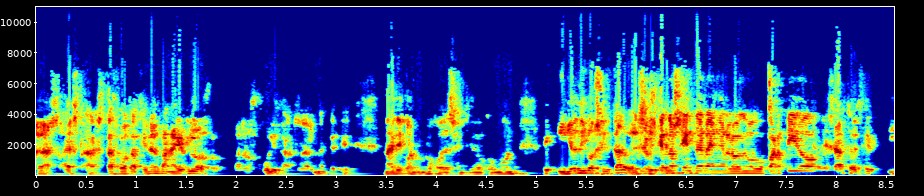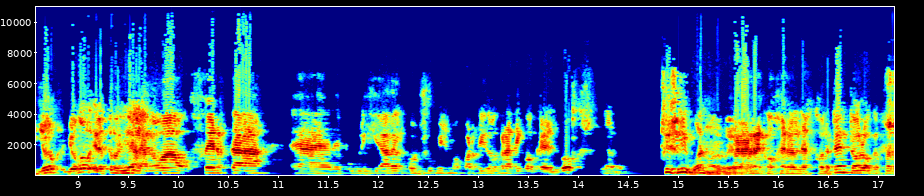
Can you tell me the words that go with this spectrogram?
a, las, a, estas votaciones van a ir los, a los hooligans, realmente. Nadie con un poco de sentido común. Y, yo digo, sí, claro. Los que no se integran en el nuevo partido. Exacto, es decir, y yo, yo el otro día. La nueva oferta eh, de publicidad del consumismo partidocrático que es Vox, claro. Sí, sí, bueno. Eh, Para recoger el descontento, lo que fue.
